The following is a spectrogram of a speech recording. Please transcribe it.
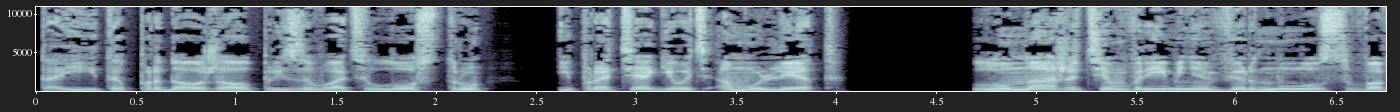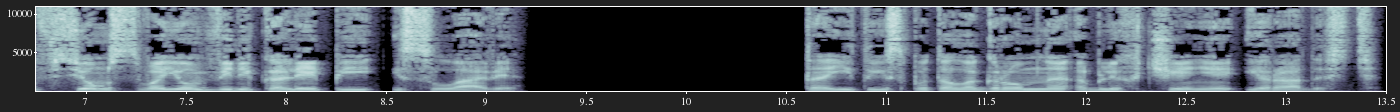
Таита продолжал призывать Лостру и протягивать амулет. Луна же тем временем вернулась во всем своем великолепии и славе. Таита испытал огромное облегчение и радость.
